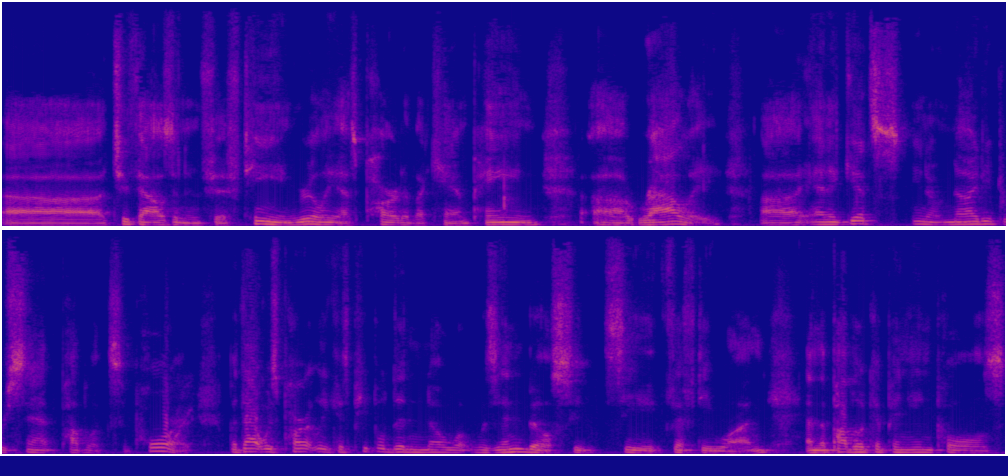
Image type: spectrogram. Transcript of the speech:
uh, 2015, really as part of a campaign uh, rally. Uh, and it gets, you know, 90% public support. But that was partly because people didn't know what was in Bill C, C 51. And the public opinion polls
